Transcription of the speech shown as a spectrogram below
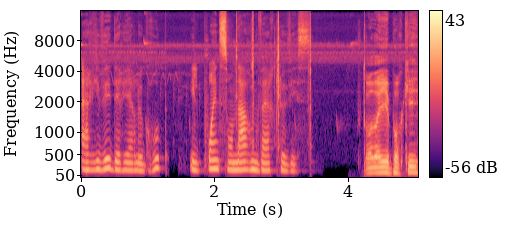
Arrivé derrière le groupe, il pointe son arme vers Clovis. Vous travaillez pour qui?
